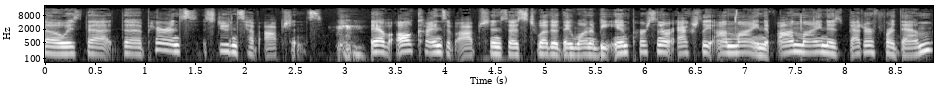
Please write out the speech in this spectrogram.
though, is that the parents, students have options. they have all kinds of options as to whether they want to be in person or actually online. If online is better for them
